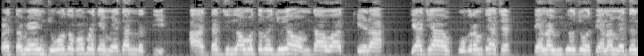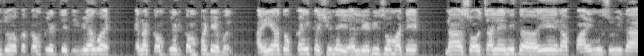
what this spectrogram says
પણ તમે અહીં જુઓ તો કહો પણ કંઈ મેદાન નથી. આ અધર જિલ્લાઓમાં તમે જોયા અમદાવાદ, ખેડા, જ્યાં જ્યાં પ્રોગ્રામ થયા છે, ત્યાંના વીડિયો જુઓ, ત્યાંના મેદાન જુઓ, કે કમ્પ્લીટ જે દિવ્યાંગ હોય, એના કમ્પ્લીટ કમ્ફર્ટેબલ અહીંયા તો કંઈ કશું નહીં. લેડીઝો માટે ના શૌચાલયની એ ના પાણીની સુવિધા.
